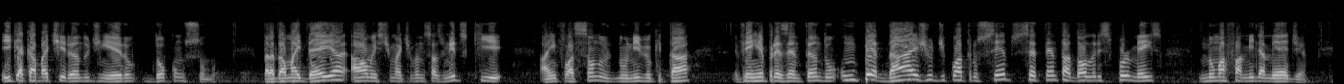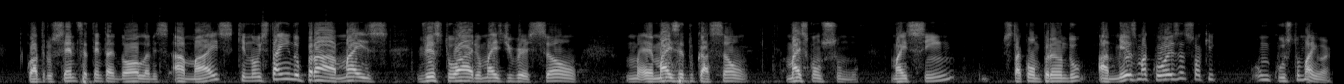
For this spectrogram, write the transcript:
e que acaba tirando dinheiro do consumo. Para dar uma ideia, há uma estimativa nos Estados Unidos que a inflação no, no nível que está vem representando um pedágio de 470 dólares por mês numa família média. 470 dólares a mais, que não está indo para mais vestuário, mais diversão, é, mais educação, mais consumo, mas sim está comprando a mesma coisa, só que um custo maior.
